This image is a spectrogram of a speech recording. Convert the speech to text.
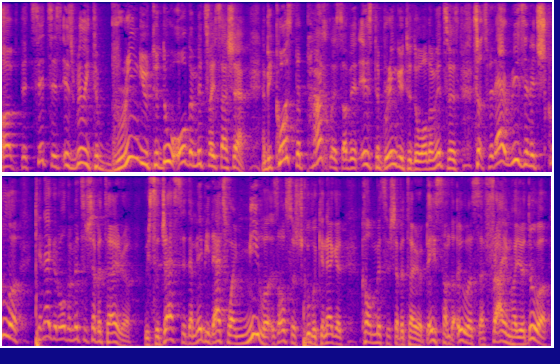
of the tzitzis is really to bring you to do all the mitzvahs Hashem, and because the tachlis of it is to bring you to do all the mitzvahs, so it's for that reason it's shkula keneged all the mitzvahs Shabbat We suggested that maybe that's why Mila is also shkula keneged called mitzvah Shabbat based on the Ulas Ephraim Hayadua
